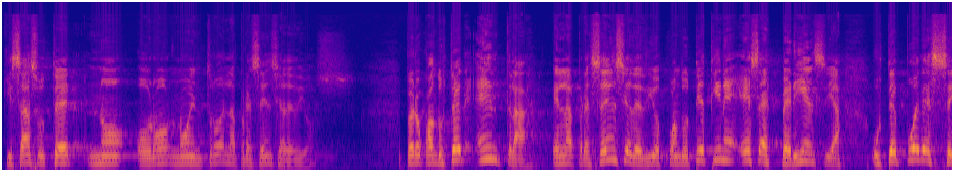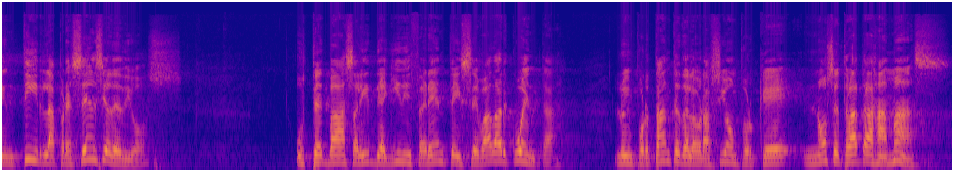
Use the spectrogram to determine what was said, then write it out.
quizás usted no oró, no entró en la presencia de Dios. Pero cuando usted entra en la presencia de Dios, cuando usted tiene esa experiencia, usted puede sentir la presencia de Dios. Usted va a salir de allí diferente y se va a dar cuenta lo importante de la oración, porque no se trata jamás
